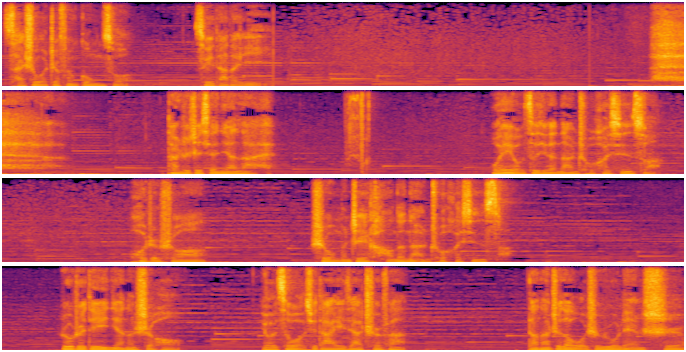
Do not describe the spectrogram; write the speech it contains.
才是我这份工作最大的意义。但是这些年来，我也有自己的难处和心酸，或者说，是我们这一行的难处和心酸。入职第一年的时候，有一次我去大姨家吃饭。当他知道我是入殓师，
